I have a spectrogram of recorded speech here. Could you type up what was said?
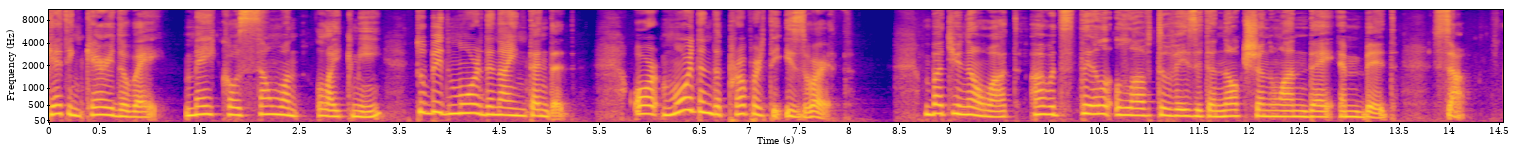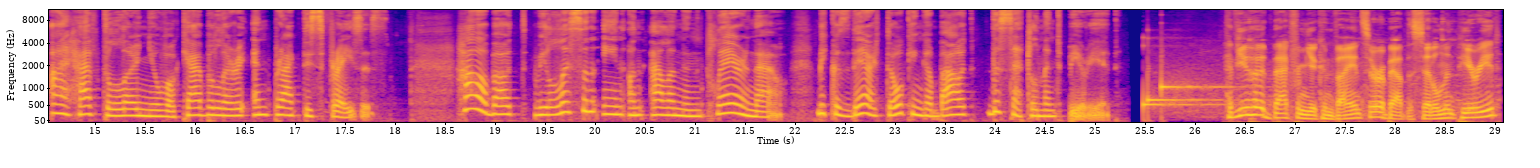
getting carried away may cause someone like me to bid more than I intended, or more than the property is worth. But you know what? I would still love to visit an auction one day and bid. So, I have to learn new vocabulary and practice phrases. How about we listen in on Alan and Claire now, because they are talking about the settlement period. Have you heard back from your conveyancer about the settlement period?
